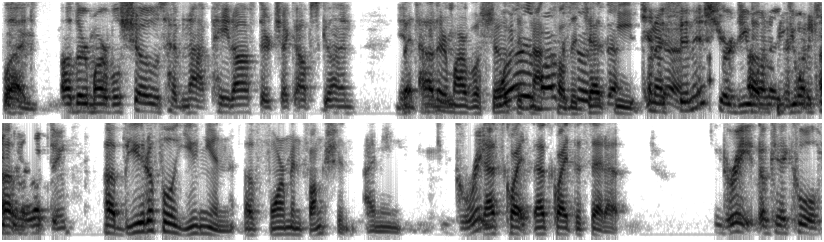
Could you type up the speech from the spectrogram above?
But Mm-hmm. other Marvel shows have not paid off their Chekhov's gun. In but other Marvel shows have not Marvel called the jet ski Can I finish, or do you want to? Do you want to keep uh, interrupting? a beautiful union of form and function. I mean, Great. that's quite that's quite the setup. great. Okay, cool.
